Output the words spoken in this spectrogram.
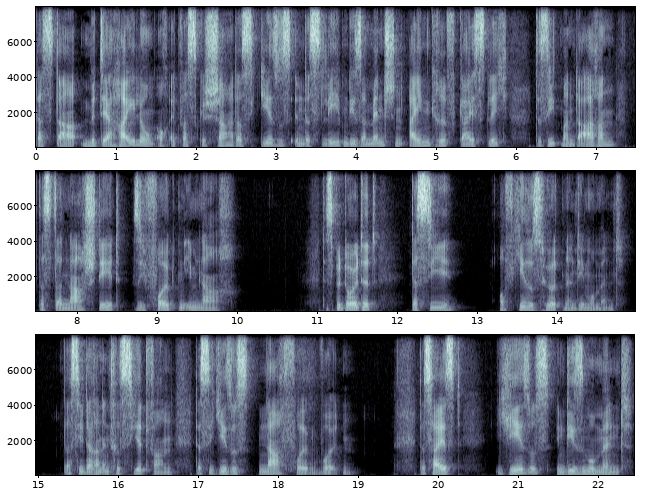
dass da mit der Heilung auch etwas geschah, dass Jesus in das Leben dieser Menschen eingriff geistlich, das sieht man daran, dass danach steht, sie folgten ihm nach. Das bedeutet, dass sie auf Jesus hörten in dem Moment, dass sie daran interessiert waren, dass sie Jesus nachfolgen wollten. Das heißt, Jesus in diesem Moment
